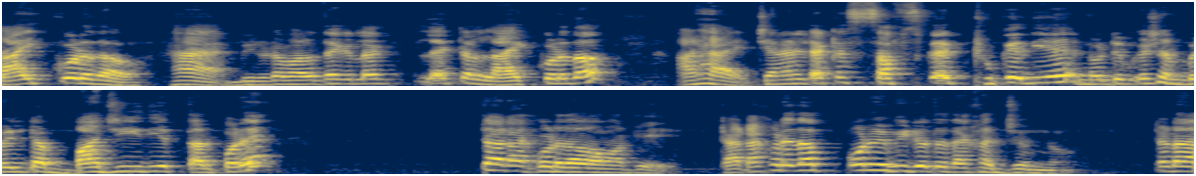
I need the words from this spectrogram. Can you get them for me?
লাইক করে দাও। হ্যাঁ ভিডিওটা ভালো থাকলে একটা লাইক করে দাও। আর হ্যাঁ চ্যানেলটা একটা সাবস্ক্রাইব ঠুকে দিয়ে নোটিফিকেশান বেলটা বাজিয়ে দিয়ে তারপরে টাটা করে দাও আমাকে। টাটা করে দাও পরের ভিডিওতে দেখার জন্য। টাটা!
